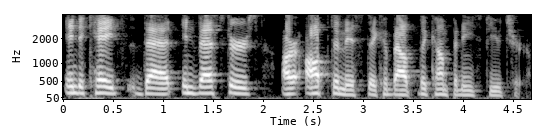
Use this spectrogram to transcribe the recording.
indicates that investors are optimistic about the company's future.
